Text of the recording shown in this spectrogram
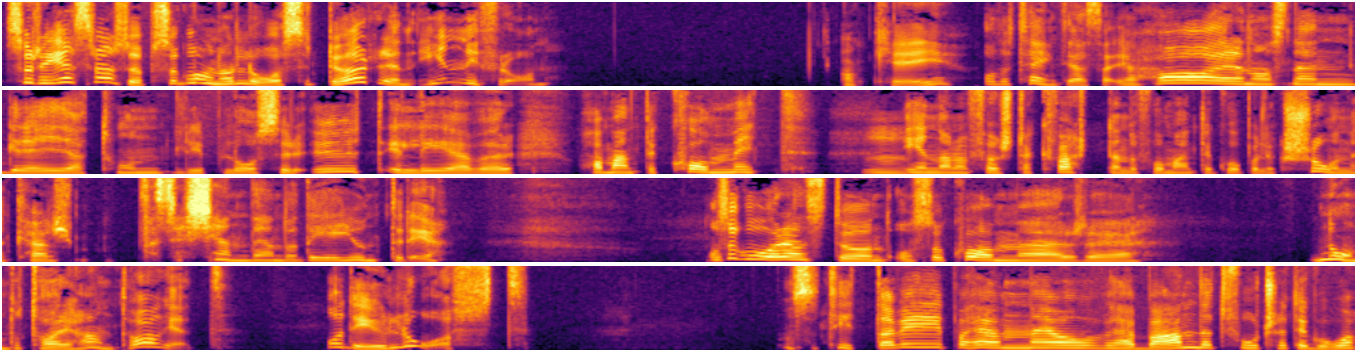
Så reser hon sig upp så går hon och låser dörren inifrån. Okej. Och då tänkte jag så här, jaha, är det någon sån grej att hon typ låser ut elever? Har man inte kommit Mm. innan den första kvarten, då får man inte gå på lektion. Kanske, fast jag kände ändå, det är ju inte det. Och så går det en stund och så kommer eh, någon och tar i handtaget. Och det är ju låst. Och så tittar vi på henne och det här bandet fortsätter gå.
